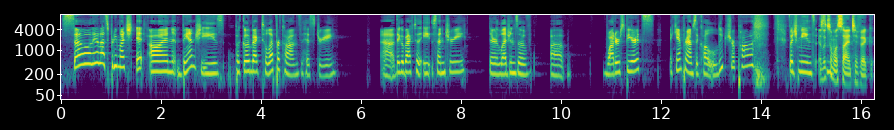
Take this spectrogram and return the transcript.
So yeah, that's pretty much it on banshees. But going back to leprechauns, the history, uh, they go back to the eighth century. They're legends of uh, water spirits. I can't pronounce it. Called Luchrapan, which means It looks almost scientific.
